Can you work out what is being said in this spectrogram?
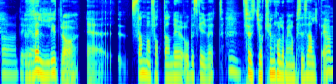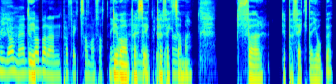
Ja, är... väldigt bra eh, sammanfattande och beskrivet. Mm. För jag kan hålla med om precis allt det. Ja, men jag med. Det, Det- var bara en perfekt sammanfattning. det var en perfekt, perfekt Ja. samman. För det perfekta jobbet.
